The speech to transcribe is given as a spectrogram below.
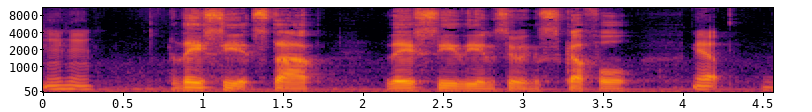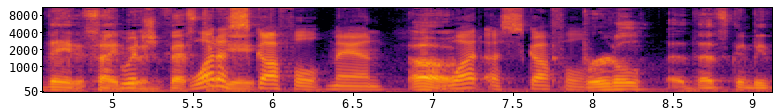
Mm-hmm. They see it stop. They see the ensuing scuffle. Yep. They decide Which to investigate. what a scuffle, man. Oh. what a scuffle. Brutal. Uh, That's going to be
